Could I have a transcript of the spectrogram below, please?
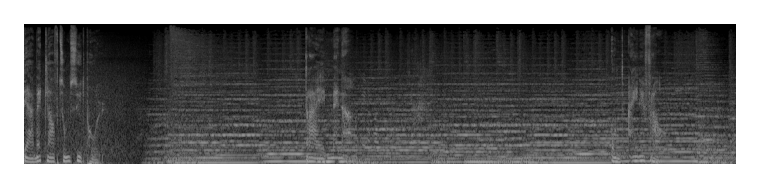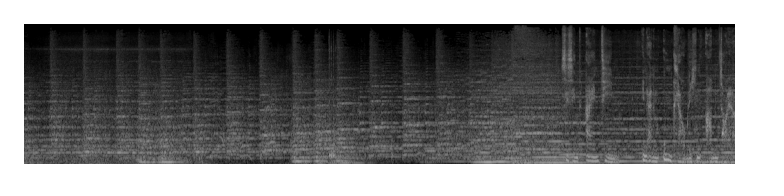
Der Wettlauf zum Südpol. Drei Männer. Und eine Frau. Sie sind ein Team in einem unglaublichen Abenteuer.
